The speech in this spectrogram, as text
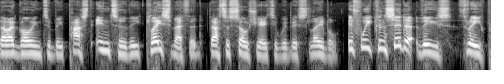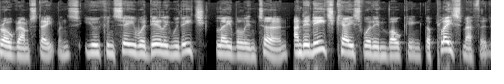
that are going to be passed into the place method that's associated with this label. If we consider these three program statements, you can see we're dealing with each label in turn, and in each case we're invoking the place method,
